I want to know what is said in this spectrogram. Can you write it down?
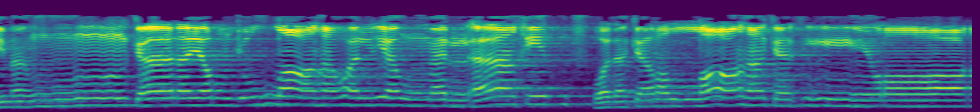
لمن كان يرجو الله واليوم الآخر وذكر الله كثيرا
